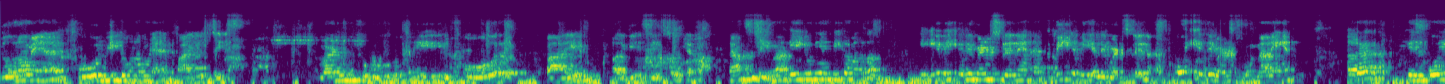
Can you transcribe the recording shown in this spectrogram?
दोनों में है फोर भी दोनों में है five six one two three four five और ये सिक्स हो गया ध्यान से देखना ए यूनियन बी का मतलब ए के भी एलिमेंट्स लेने हैं बी के भी एलिमेंट्स लेना है कोई एलिमेंट छोड़ना नहीं है अगर इस कोई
